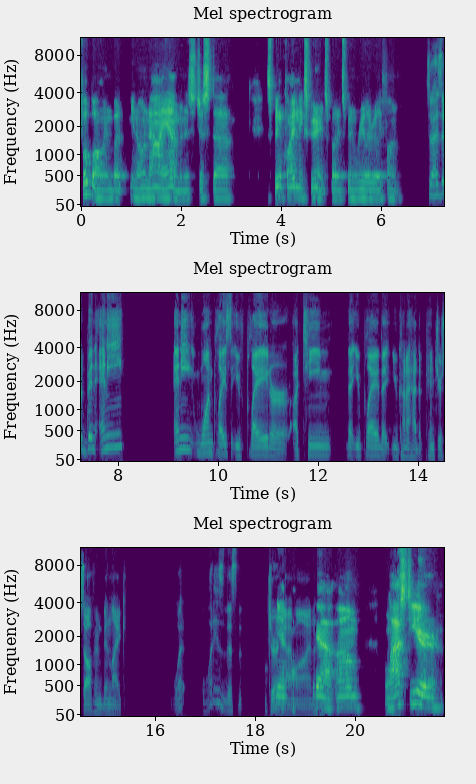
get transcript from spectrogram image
football in, but, you know, now I am. And it's just, uh, it's been quite an experience, but it's been really, really fun. So has there been any any one place that you've played or a team that you played that you kind of had to pinch yourself and been like, what what is this journey Yeah. I'm on? Yeah. Um, last year,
